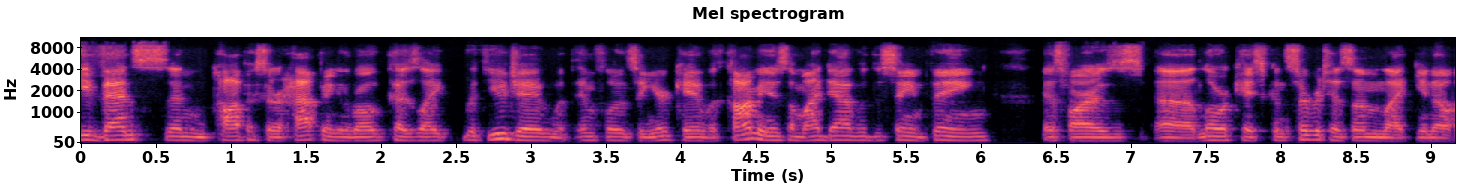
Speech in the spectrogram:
events and topics that are happening in the world. Because like with you, Jay, with influencing your kid with communism, my dad would the same thing as far as uh, lowercase conservatism, like you know,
